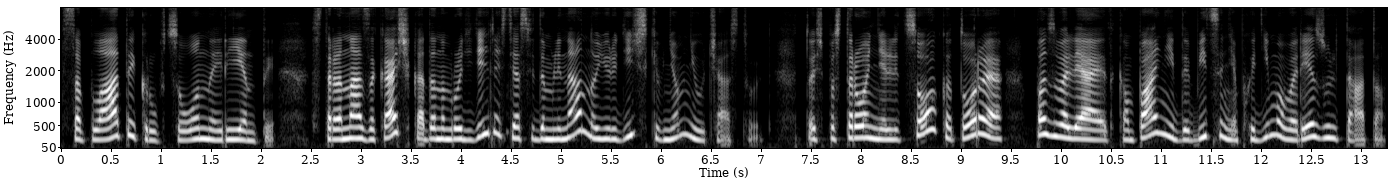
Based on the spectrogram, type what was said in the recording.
с оплатой коррупционной ренты. Сторона заказчика о данном роде деятельности осведомлена, но юридически в нем не участвует. То есть постороннее лицо, которое позволяет компании добиться необходимого результата.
